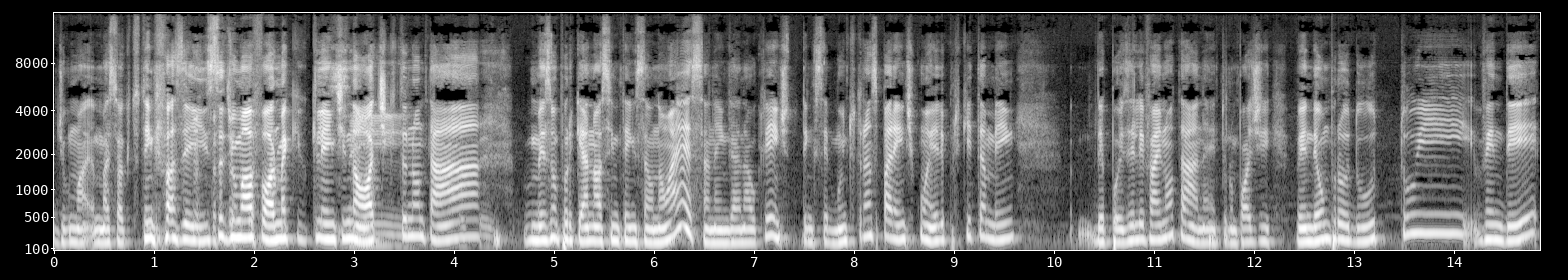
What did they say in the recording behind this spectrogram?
De uma, mas só que tu tem que fazer isso de uma forma que o cliente Sim, note que tu não tá perfeito. mesmo porque a nossa intenção não é essa, né, enganar o cliente, tu tem que ser muito transparente com ele, porque também depois ele vai notar, né? Tu não pode vender um produto e vender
